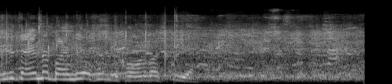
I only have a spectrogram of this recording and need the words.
ਇਹ ਤਾਂ ਇਹਨਾਂ ਬਣਦੀ ਆ ਸਿਰਫ ਦਿਖਾਉਣ ਵਾਸਤੇ ਆ।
